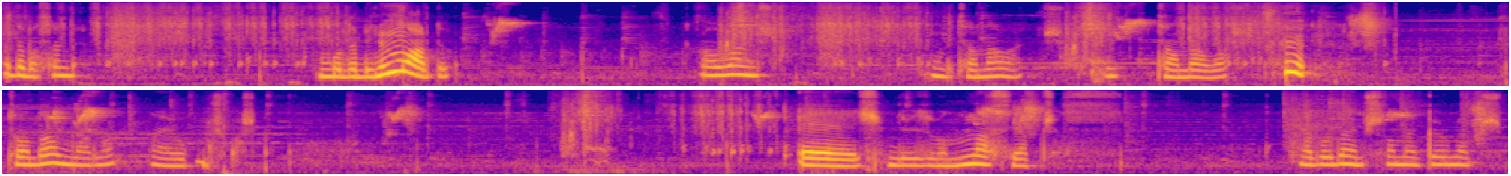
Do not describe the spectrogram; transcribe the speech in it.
Hadi basam be. Burada benim vardı. Aa varmış. Bir tane daha varmış. Bir tane daha var. bir tane daha mı var lan? Ha yokmuş başka. Eee şimdi biz bunu nasıl yapacağız? Ha buradaymış lan ben görmemişim.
